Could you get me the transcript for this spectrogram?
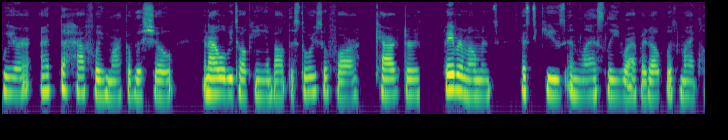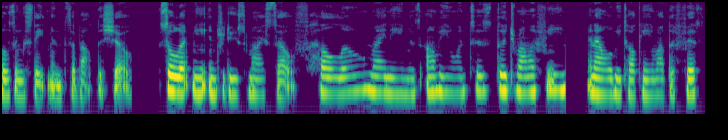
We're at the halfway mark of the show, and I will be talking about the story so far, characters, favorite moments, STQs, and lastly wrap it up with my closing statements about the show. So let me introduce myself. Hello, my name is Avi Winters, the drama fiend, and I will be talking about the fifth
